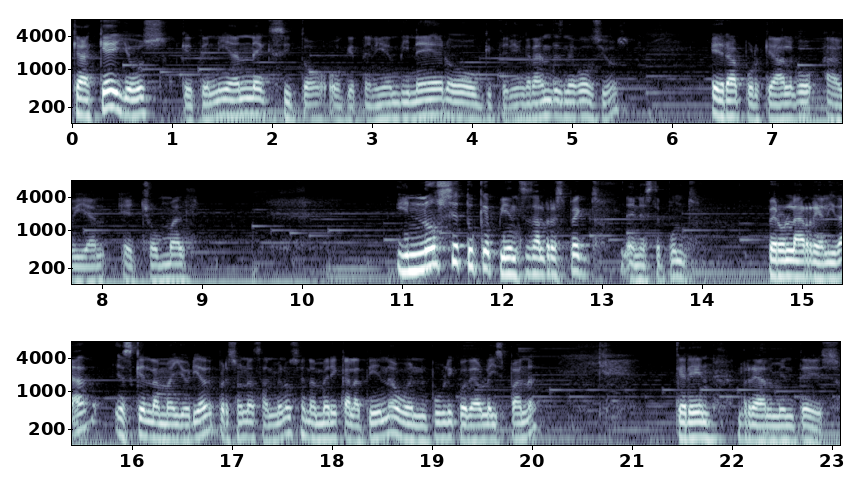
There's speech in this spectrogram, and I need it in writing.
que aquellos que tenían éxito o que tenían dinero o que tenían grandes negocios, era porque algo habían hecho mal. Y no sé tú qué piensas al respecto en este punto, pero la realidad es que la mayoría de personas, al menos en América Latina o en el público de habla hispana, creen realmente eso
